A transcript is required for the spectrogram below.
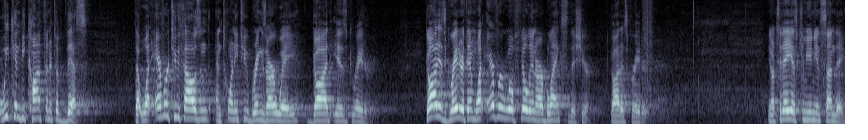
we can be confident of this that whatever 2022 brings our way, God is greater. God is greater than whatever will fill in our blanks this year. God is greater. You know, today is Communion Sunday.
